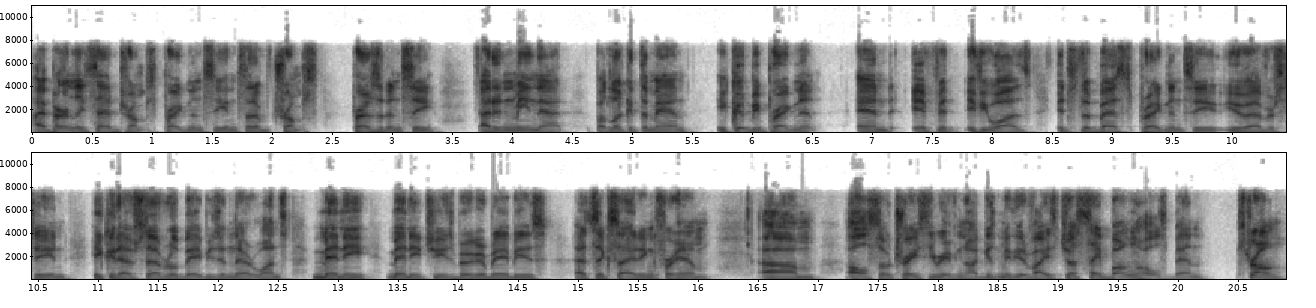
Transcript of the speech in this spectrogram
I apparently said Trump's pregnancy instead of Trump's presidency. I didn't mean that, but look at the man. He could be pregnant. And if it if he was, it's the best pregnancy you've ever seen. He could have several babies in there at once, many many cheeseburger babies. That's exciting for him. Um, also, Tracy Ravenhawk gives me the advice: just say bungholes, Ben. Strong,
